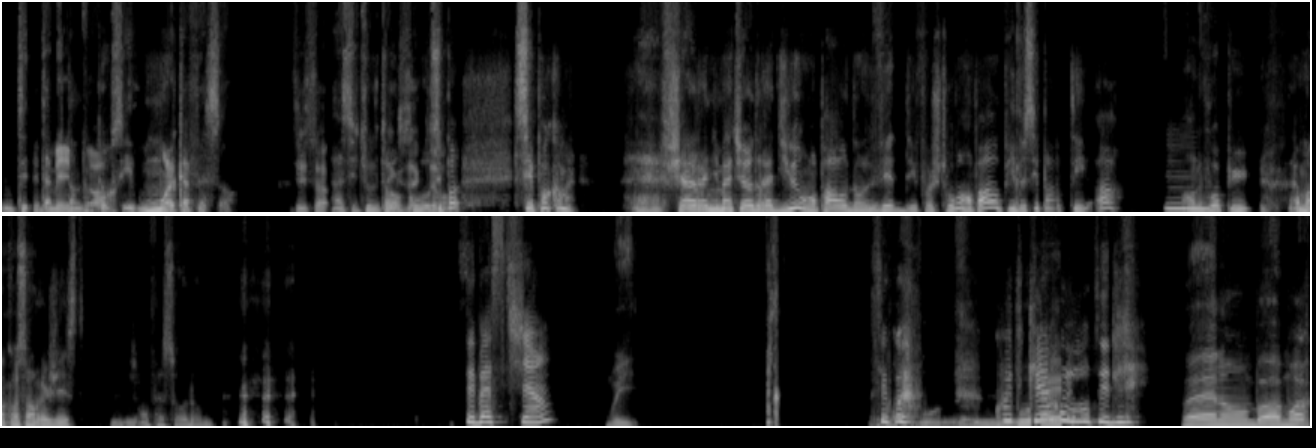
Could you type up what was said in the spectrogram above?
une petite tape Mais dans le bon. dos, c'est moi qui ai fait ça. C'est ça. Ah, c'est tout le temps cool. C'est pas, c'est pas comme, euh, cher animateur de radio, on parle dans le vide, des fois, je trouve, on parle, puis là, c'est parti. Ah, on Mm. le voit plus. À moins qu'on s'enregistre. On fait ça, là. Sébastien, Oui. c'est quoi? Coup de cœur Ouais. ou montée de lait? Ouais, non, bah moi,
